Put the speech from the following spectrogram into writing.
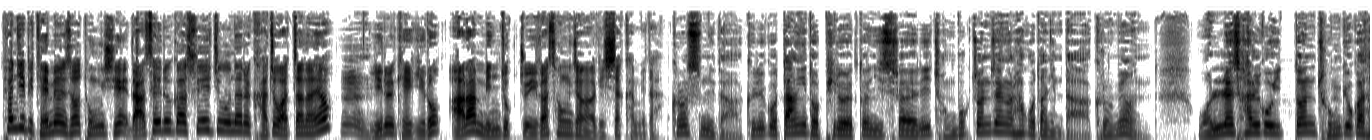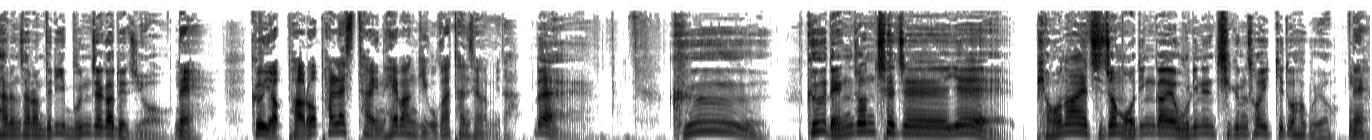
편입이 되면서 동시에 나세르가 수에즈 운하를 가져왔잖아요. 음. 이를 계기로 아랍 민족주의가 성장하기 시작합니다. 그렇습니다. 그리고 땅이 더 필요했던 이스라엘이 정복 전쟁을 하고 다닌다. 그러면 원래 살고 있던 종교가 다른 사람들이 문제가 되지요. 네. 그 여파로 팔레스타인 해방기구가 탄생합니다. 네. 그, 그 냉전 체제의 변화의 지점 어딘가에 우리는 지금 서 있기도 하고요. 네.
